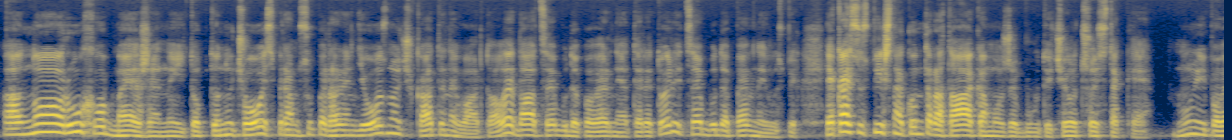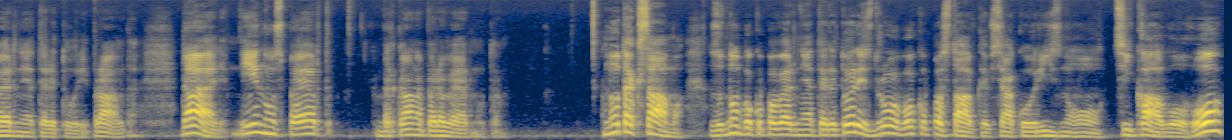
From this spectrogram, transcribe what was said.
але рух обмежений. Тобто, ну, чогось прям супер грандіозного чекати не варто. Але да, це буде повернення території, це буде певний успіх. Якась успішна контратака може бути, чи от щось таке. Ну і повернення території, правда. Далі. Інус, Перт, Беркана перевернута. Ну, так само. З одного боку повернення території, з другого боку поставки всякого різного цікавого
